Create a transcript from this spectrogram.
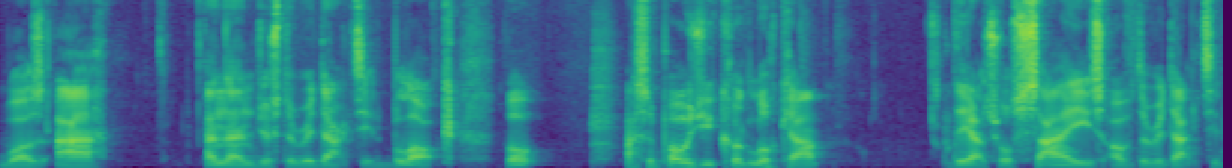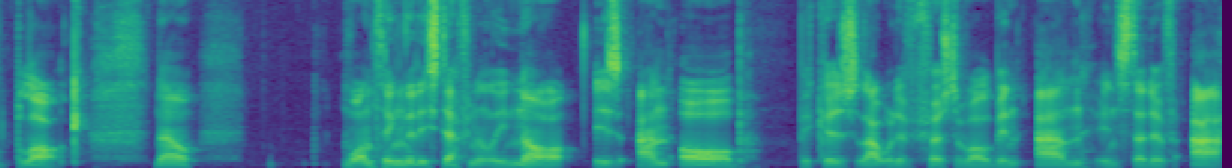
was a, and then just a redacted block. But I suppose you could look at the actual size of the redacted block. Now, one thing that it's definitely not is an orb, because that would have first of all been an instead of a,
